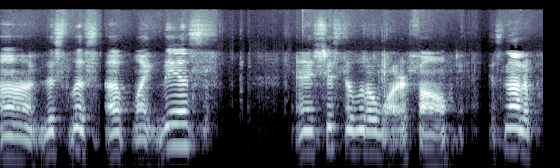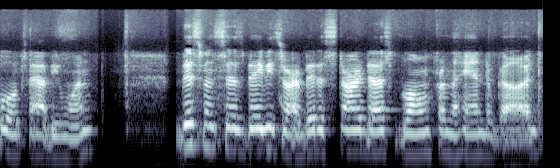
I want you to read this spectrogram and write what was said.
Uh, this lifts up like this, and it's just a little waterfall. It's not a pull tabby one. This one says, babies are a bit of stardust blown from the hand of God.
